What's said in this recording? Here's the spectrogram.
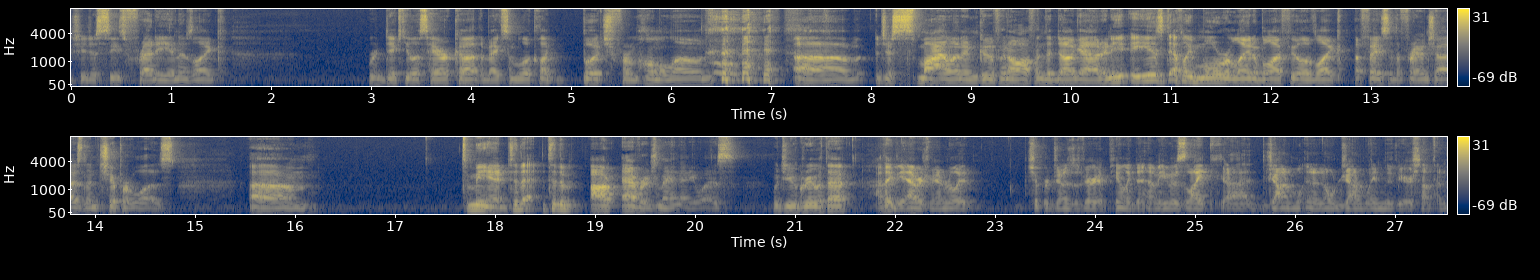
she just sees Freddie and is like, ridiculous haircut that makes him look like Butch from Home Alone, um, just smiling and goofing off in the dugout. And he, he is definitely more relatable, I feel, of like a face of the franchise than Chipper was. Um, to me, and to the to the uh, average man, anyways. Would you agree with that? I think the average man really. Chipper Jones was very appealing to him. He was like uh, John in an old John Wayne movie or something.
